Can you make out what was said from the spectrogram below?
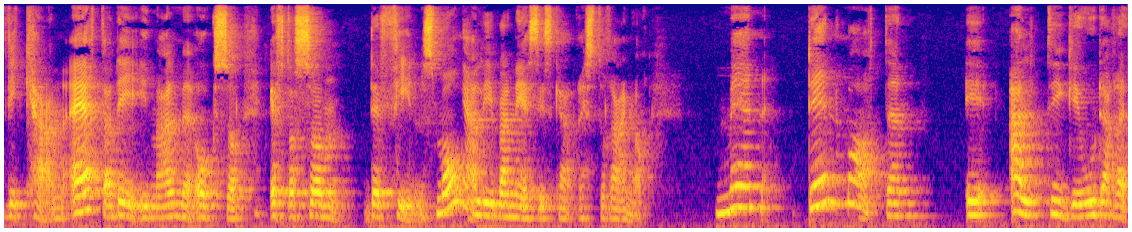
Vi kan äta det i Malmö också eftersom det finns många libanesiska restauranger. Men den maten är alltid godare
